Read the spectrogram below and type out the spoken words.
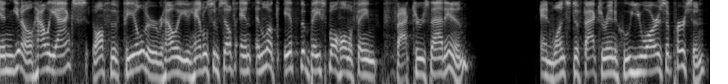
And, you know, how he acts off the field or how he handles himself. And, and look, if the Baseball Hall of Fame factors that in and wants to factor in who you are as a person,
